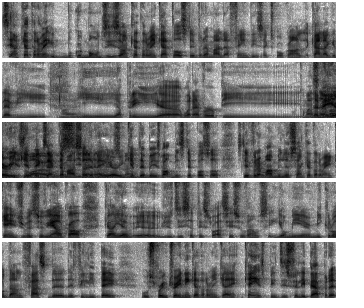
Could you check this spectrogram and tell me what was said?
Tu sais, en 80, beaucoup de monde disent en 94, c'était vraiment la fin des expos. Quand, quand la grève, il, Ouais. il a pris euh, whatever, puis la meilleure équipe, exactement aussi, ça, la meilleure équipe de baseball, mais c'était pas ça. C'était vraiment en 1995. Je me souviens encore, quand il y a, euh, je dis cette histoire assez souvent aussi, ils ont mis un micro dans le face de, de Philippe au Spring Training 95, puis ils disent, Philippe, après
